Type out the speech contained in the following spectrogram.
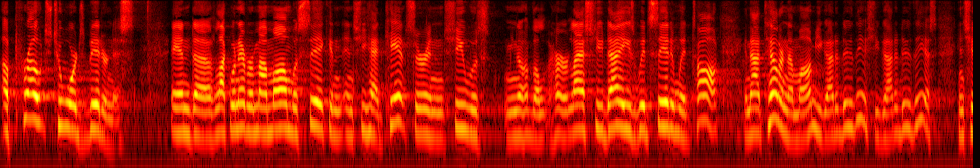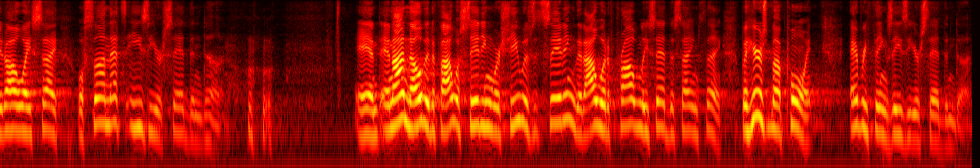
approach towards bitterness. And uh, like whenever my mom was sick and, and she had cancer and she was, you know, the, her last few days, we'd sit and we'd talk. And I'd tell her, now, mom, you got to do this, you got to do this. And she'd always say, well, son, that's easier said than done. And, and I know that if I was sitting where she was sitting, that I would have probably said the same thing. But here's my point everything's easier said than done.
